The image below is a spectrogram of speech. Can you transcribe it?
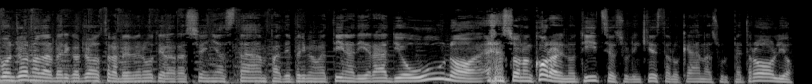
buongiorno da Alberico Giostra, benvenuti alla rassegna stampa di prima mattina di Radio 1. Sono ancora le notizie sull'inchiesta lucana sul petrolio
